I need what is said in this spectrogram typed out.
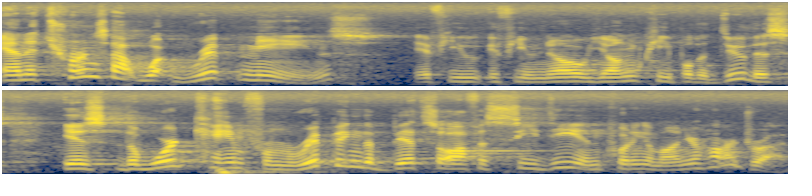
And it turns out what rip means, if you, if you know young people that do this, is the word came from ripping the bits off a CD and putting them on your hard drive.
